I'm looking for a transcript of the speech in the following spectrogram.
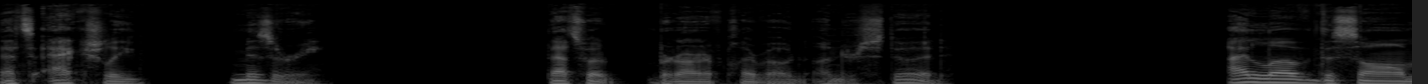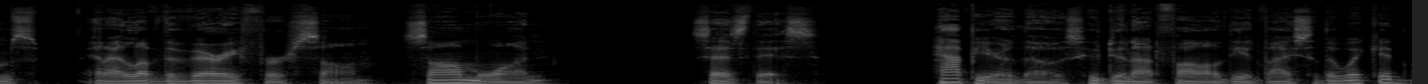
That's actually misery. That's what Bernard of Clairvaux understood. I love the Psalms, and I love the very first Psalm. Psalm 1 says this Happy are those who do not follow the advice of the wicked,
